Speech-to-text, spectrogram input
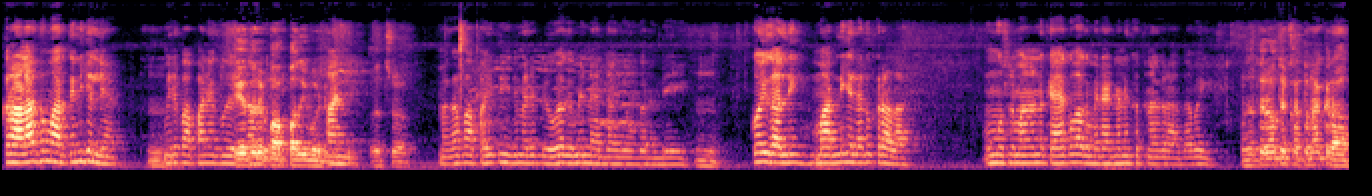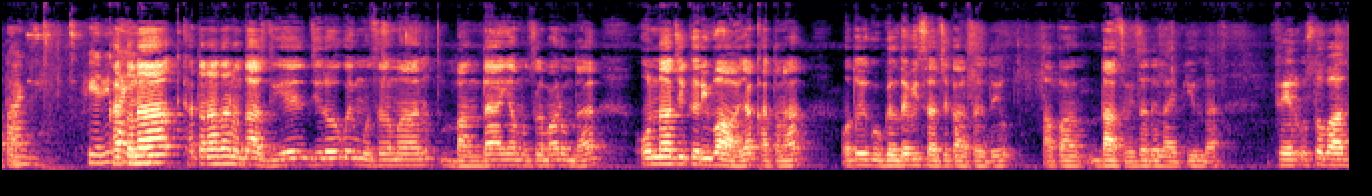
ਕਰਾ ਲਾ ਤੂੰ ਮਰਤੇ ਨਹੀਂ ਚੱਲਿਆ। ਮੇਰੇ ਪਾਪਾ ਨੇ ਕੋਈ ਇਹ ਤੇਰੇ ਪਾਪਾ ਦੀ ਬੜੀ ਹਾਂਜੀ। ਅੱਛਾ। ਮੈਂ ਕਿਹਾ ਪਾਪਾ ਜੀ ਤੁਸੀਂ ਤੇ ਮੇਰੇ ਪਿਓ ਹੈਗੇ ਮੈਨੂੰ ਏਦਾਂ ਕਿਉਂ ਕਰਨ ਦੇ? ਹੂੰ। ਕੋਈ ਗੱਲ ਨਹੀਂ ਮਰ ਨਹੀਂ ਚੱਲਿਆ ਤੂੰ ਕਰਾ ਲਾ ਉਹ ਮੁਸਲਮਾਨਾਂ ਨੇ ਕਹਿ ਕਵਾ ਕੇ ਮੇਰਾ ਇਹਨਾਂ ਨੇ ਖਤਨਾ ਕਰਾਤਾ ਭਾਈ। ਅੱਛਾ ਤੇਰਾ ਉੱਥੇ ਖਤਨਾ ਕਰਾਤਾ ਹਾਂਜੀ। ਫੇਰ ਵੀ ਭਾਈ ਖਤਨਾ ਖਤਨਾ ਤੁਹਾਨੂੰ ਦੱਸ ਦਈਏ ਜਦੋਂ ਕੋਈ ਮੁਸਲਮਾਨ ਬੰਦਾ ਹੈ ਜਾਂ ਮੁਸਲਮਾਨ ਹੁੰਦਾ ਹੈ, ਉਹਨਾਂ 'ਚ ਇੱਕ ਰਿਵਾਜ ਆ ਖਤਨਾ। ਉਹ ਤੁਸੀਂ ਗੂਗਲ ਤੇ ਵੀ ਸਰਚ ਕਰ ਸਕਦੇ ਹੋ। ਆਪਾਂ ਦੱਸ ਨਹੀਂ ਸਕਦੇ ਲਾਈਵ ਕੀ ਹੁੰਦਾ। ਫਿਰ ਉਸ ਤੋਂ ਬਾਅਦ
